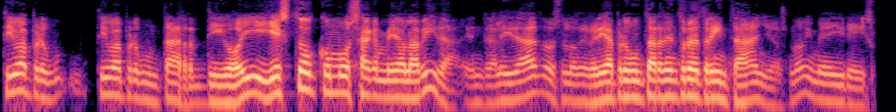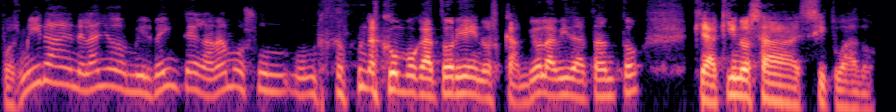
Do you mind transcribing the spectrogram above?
te, iba a preguntar, digo, ¿y esto cómo se ha cambiado la vida? En realidad os lo debería preguntar dentro de 30 años, ¿no? Y me diréis, pues mira, en el año 2020 ganamos una convocatoria y nos cambió la vida tanto que aquí nos ha situado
